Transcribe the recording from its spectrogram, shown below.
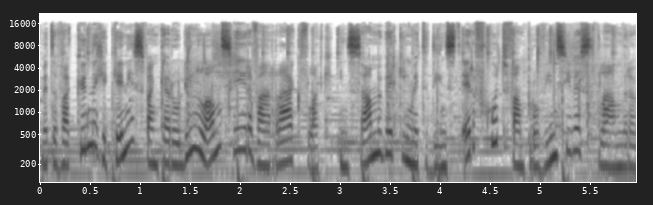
met de vakkundige kennis van Caroline Landsheren van Raakvlak in samenwerking met de dienst Erfgoed van provincie West-Vlaanderen.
